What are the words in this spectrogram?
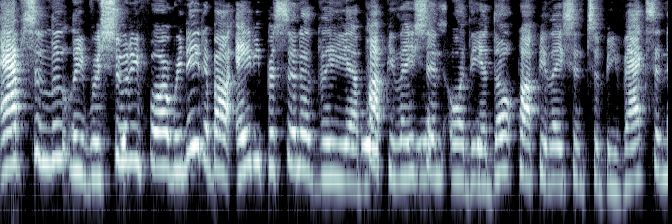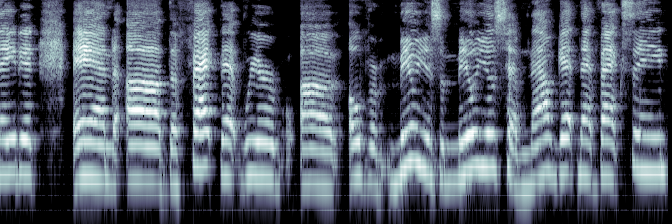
Absolutely. We're shooting for, we need about 80% of the uh, population or the adult population to be vaccinated. And uh, the fact that we're uh, over millions and millions have now gotten that vaccine.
